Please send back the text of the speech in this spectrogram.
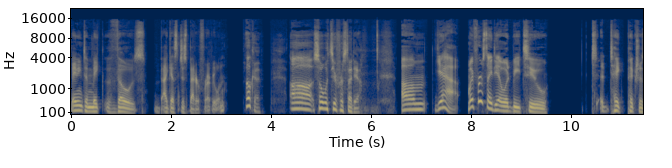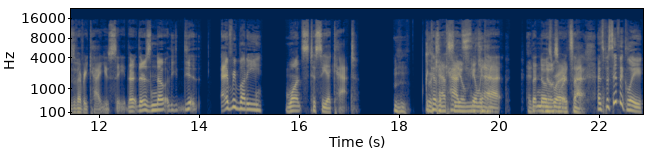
aiming to make those I guess just better for everyone. Okay. Uh, so what's your first idea? Um, yeah. My first idea would be to t- take pictures of every cat you see. There, there's no. Everybody wants to see a cat Mhm. because a cat's the only, cat. It that knows where it's at. And specifically,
